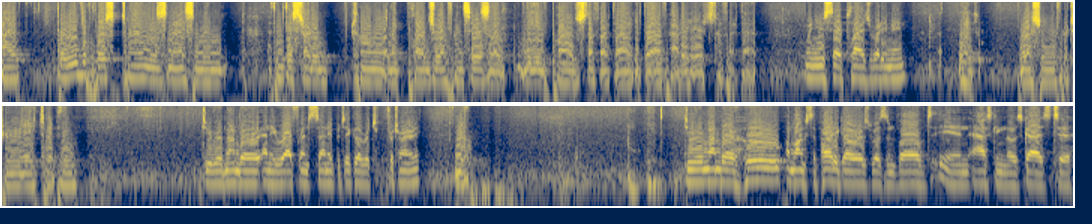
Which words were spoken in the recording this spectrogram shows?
I believe the first time was nice, and then I think they started calling out like pledge references, like leave, pledge, stuff like that, get the F out of here, stuff like that. When you say pledge, what do you mean? like rushing a fraternity type thing. Do you remember any reference to any particular fraternity? No. Do you remember who amongst the partygoers was involved in asking those guys to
